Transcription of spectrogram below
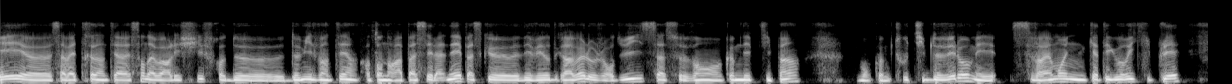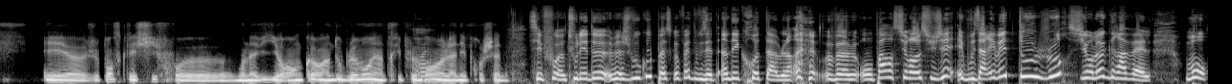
Et euh, ça va être très intéressant d'avoir les chiffres de 2021 quand on aura passé l'année parce que des vélos de gravel aujourd'hui, ça se vend comme des petits pains, bon comme tout type de vélo, mais c'est vraiment une catégorie qui plaît et euh, je pense que les chiffres, euh, à mon avis, il y aura encore un doublement et un triplement euh, l'année prochaine. C'est fou, hein, tous les deux. Je vous coupe parce qu'en fait, vous êtes indécrottables. Hein. On part sur un sujet et vous arrivez toujours sur le gravel. Bon,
